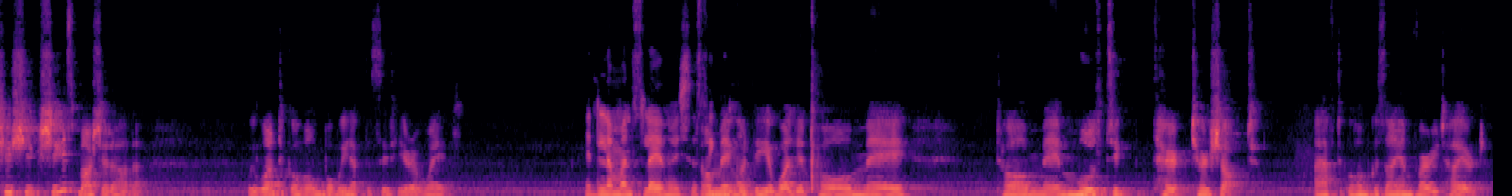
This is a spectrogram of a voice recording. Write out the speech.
shishik she's mashadahala. We want to go home, but we have to sit here and wait. എല്ലാം മനസ്സിലായെന്ന് Tome വിശ്വസിക്കുന്നു godia walya tome tome multi tershocked. I have to go home because I am very tired.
